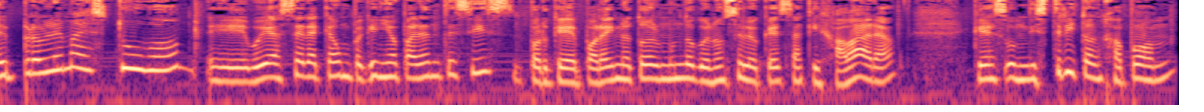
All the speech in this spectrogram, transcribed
El problema estuvo, eh, voy a hacer acá un pequeño paréntesis, porque por ahí no todo el mundo conoce lo que es Akihabara, que es un distrito en Japón,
